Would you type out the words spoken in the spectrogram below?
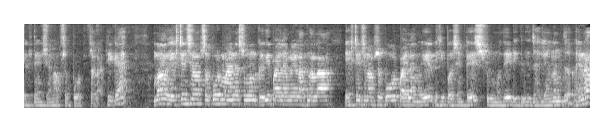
एक्सटेन्शन ऑफ सपोर्ट चला ठीक आहे? मग extension of support minus one कधी पाहायला मिळेल आपणाला? एक्सटेन्शन ऑफ सपोर्ट पाहायला मिळेल. ही पर्सेंटेज स्पीडमध्ये डिक्रीज झाल्यानंतर आहे ना?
